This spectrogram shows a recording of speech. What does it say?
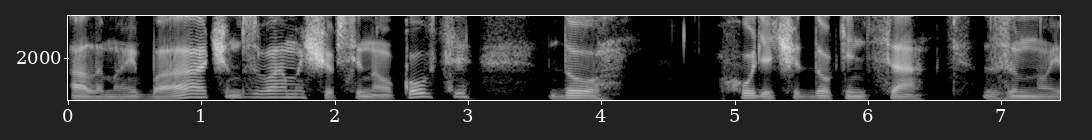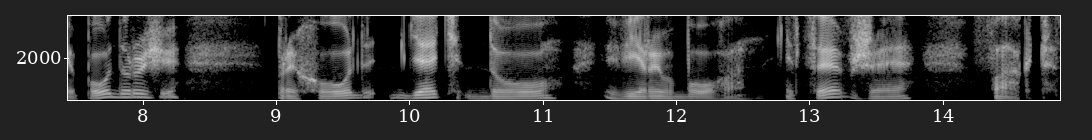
Але ми бачимо з вами, що всі науковці, доходячи до кінця земної подорожі, приходять до віри в Бога. І це вже факт.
